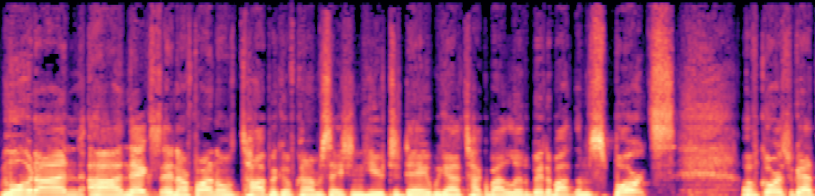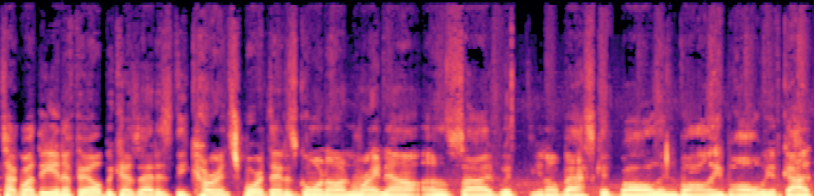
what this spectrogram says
Moving on, uh, next and our final topic of conversation here today, we got to talk about a little bit about them sports. Of course, we got to talk about the NFL because that is the current sport that is going on right now outside with you know basketball and volleyball. We've got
